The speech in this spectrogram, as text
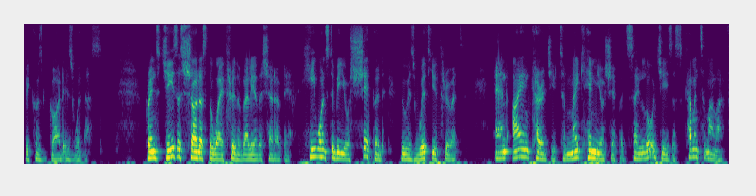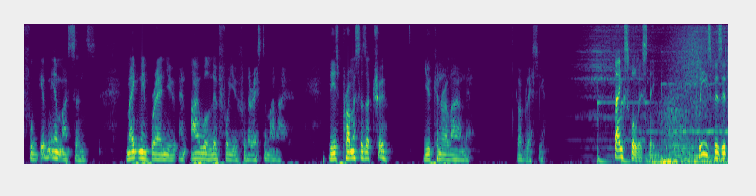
because God is with us. Friends, Jesus showed us the way through the valley of the shadow of death. He wants to be your shepherd who is with you through it. And I encourage you to make him your shepherd. Say, Lord Jesus, come into my life. Forgive me of my sins. Make me brand new, and I will live for you for the rest of my life. These promises are true. You can rely on them. God bless you. Thanks for listening. Please visit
